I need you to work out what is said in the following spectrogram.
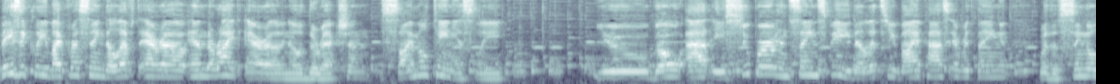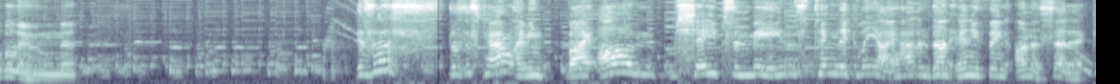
Basically, by pressing the left arrow and the right arrow, you know, direction simultaneously, you go at a super insane speed that lets you bypass everything with a single balloon. Is this... does this count? I mean, by all shapes and means, technically I haven't done anything unesthetic.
